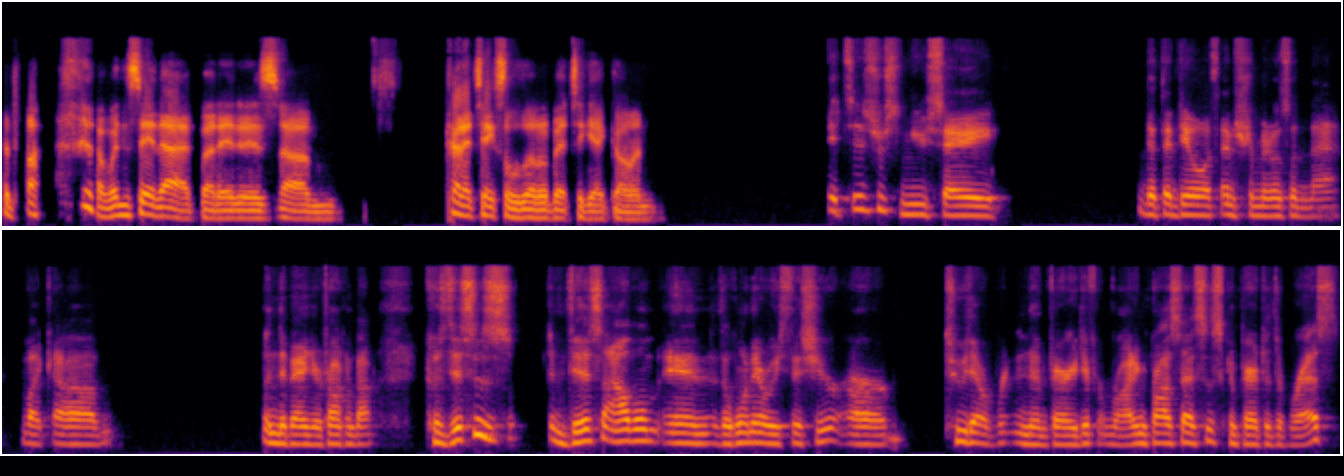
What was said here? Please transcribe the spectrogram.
I wouldn't say that, but it is um, kind of takes a little bit to get going. It's interesting you say that they deal with instrumentals in that, like um, in the band you're talking about, because this is this album and the one they released this year are two that were written in very different writing processes compared to the rest.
